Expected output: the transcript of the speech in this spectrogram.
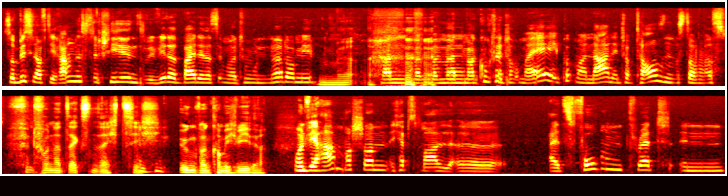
So ein bisschen auf die Rangliste schielen, so wie wir das beide das immer tun, ne, Domi? Ja. Man, man, man, man, guckt halt doch immer, ey, guck mal, nah in den Top 1000 ist doch was. 566. Irgendwann komme ich wieder. Und wir haben auch schon, ich habe es mal äh, als Forum-Thread in,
